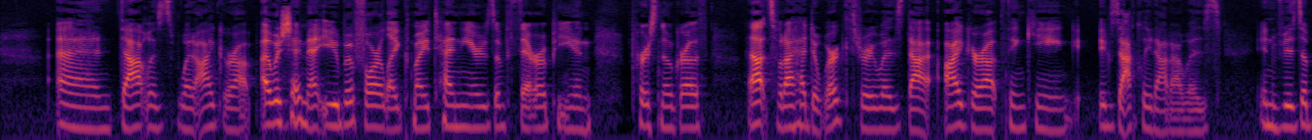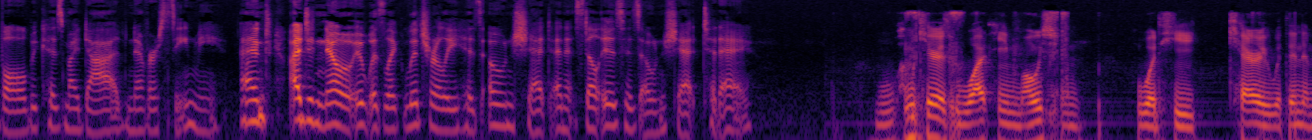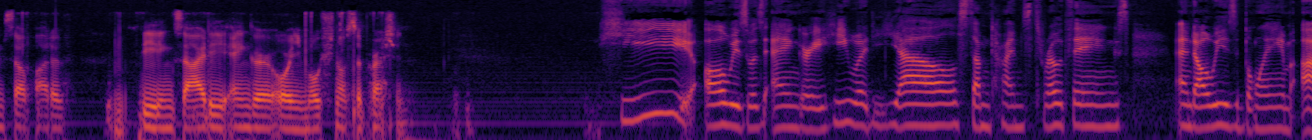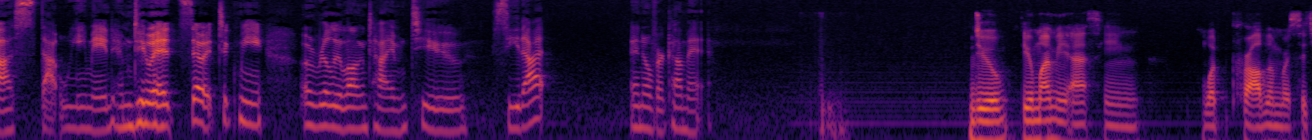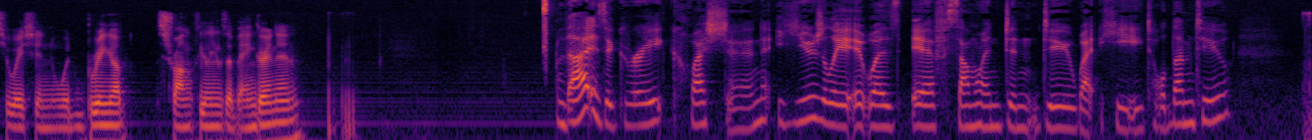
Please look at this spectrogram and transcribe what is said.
and that was what I grew up. I wish I met you before like my 10 years of therapy and personal growth. That's what I had to work through was that I grew up thinking exactly that I was invisible because my dad never seen me. And I didn't know it was like literally his own shit and it still is his own shit today. I'm curious what emotion would he carry within himself out of the anxiety, anger, or emotional suppression? He always was angry. He would yell, sometimes throw things, and always blame us that we made him do it. So it took me a really long time to see that and overcome it. Do you, do you mind me asking what problem or situation would bring up strong feelings of anger in him? That is a great question. Usually it was if someone didn't do what he told them to.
